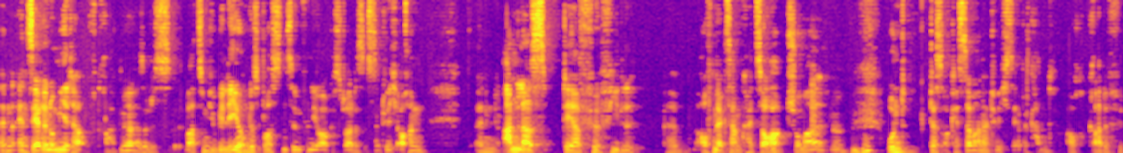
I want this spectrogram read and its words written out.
ein, ein sehr renommierter Auftrag. Ne? Also das war zum Jubiläum des Boston Symphony Orchestra. Das ist natürlich auch ein, ein Anlass, der für viel äh, Aufmerksamkeit sorgt schon mal. Ne? Mhm. Und das Orchester war natürlich sehr bekannt, auch gerade für,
